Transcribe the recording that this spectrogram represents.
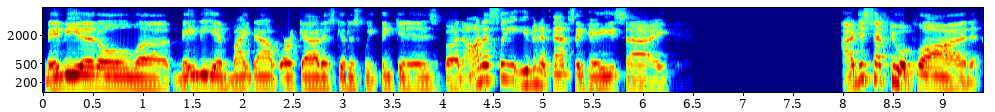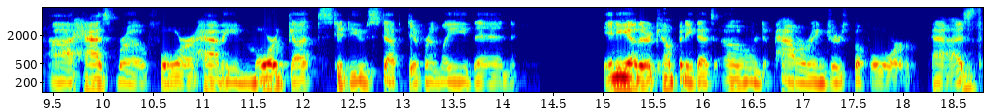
maybe it'll, uh, maybe it might not work out as good as we think it is, but honestly, even if that's the case, I. I just have to applaud uh, Hasbro for having more guts to do stuff differently than any other company that's owned Power Rangers before has.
